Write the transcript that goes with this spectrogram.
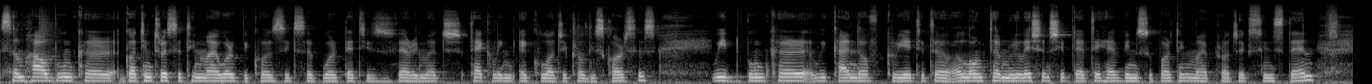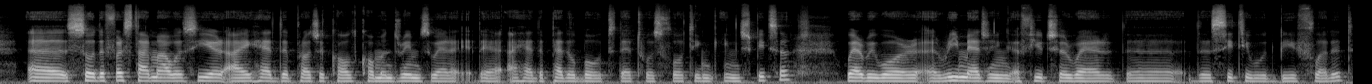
somehow Bunker got interested in my work because it's a work that is very much tackling ecological discourses. With Bunker, we kind of created a, a long term relationship that they have been supporting my project since then. Uh, so the first time I was here, I had a project called Common Dreams, where I had a paddle boat that was floating in Spitze, where we were uh, reimagining a future where the the city would be flooded,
